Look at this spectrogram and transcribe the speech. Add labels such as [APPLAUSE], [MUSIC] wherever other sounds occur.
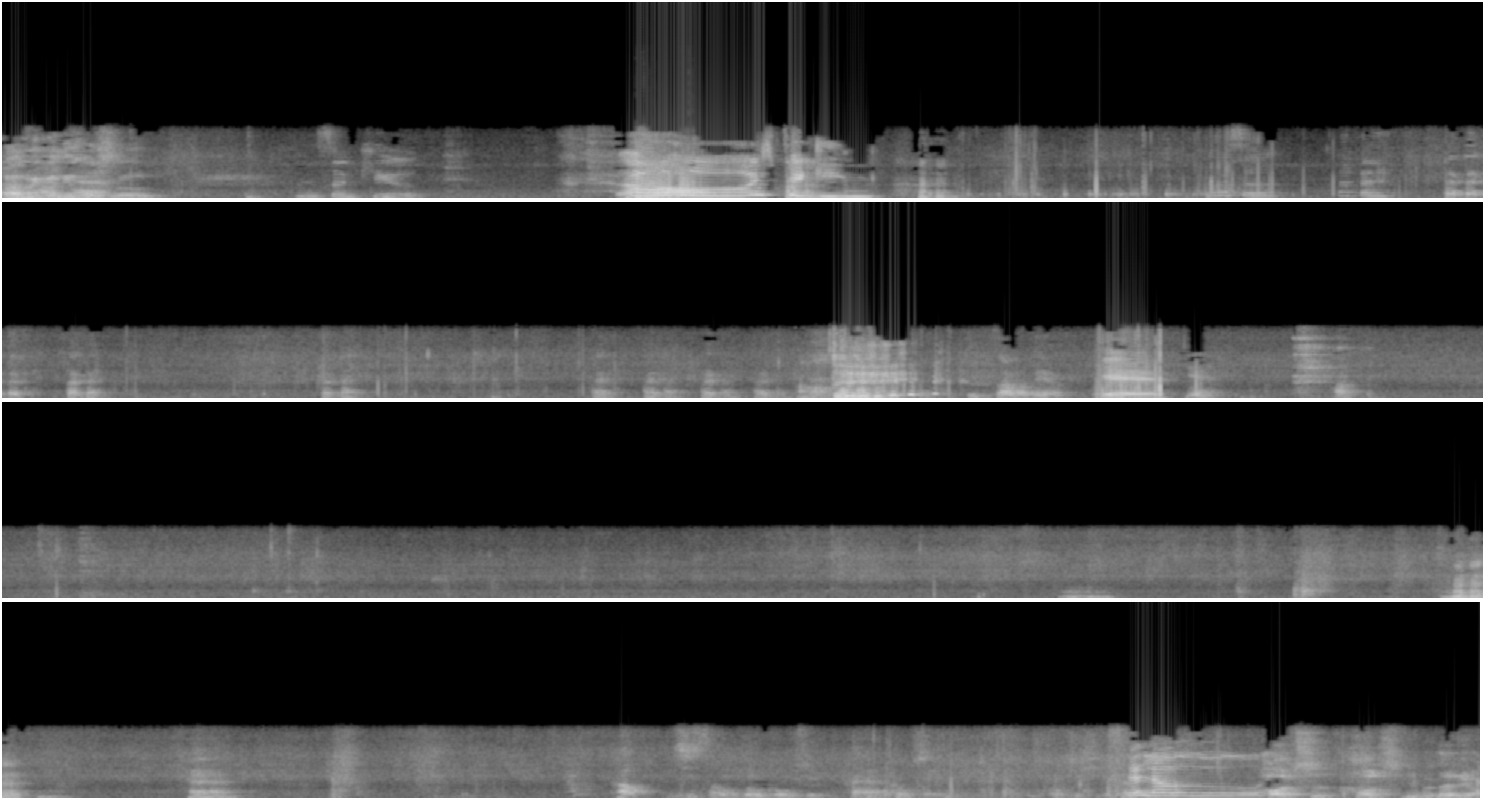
African also. That's so cute. [LAUGHS] Oh, he's picking. Rosa, bye bye. Bye bye bye bye bye. Bye bye. Bye bye bye bye bye bye. [LAUGHS] It's over there. Yeah. Yeah. Huh? 嗯嗯，好，洗手。狗流口水，口水，Hello，好吃，好吃的不得了。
